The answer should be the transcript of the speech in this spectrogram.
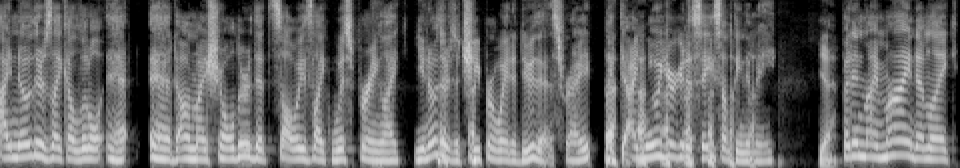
I know there's like a little ed on my shoulder that's always like whispering, like, you know, there's a cheaper way to do this, right? Like, I know you're going to say something to me. Yeah. But in my mind, I'm like,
